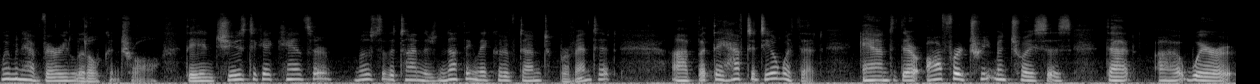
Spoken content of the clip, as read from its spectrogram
women have very little control. They didn't choose to get cancer. Most of the time, there's nothing they could have done to prevent it, uh, but they have to deal with it. And they're offered treatment choices that uh, where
